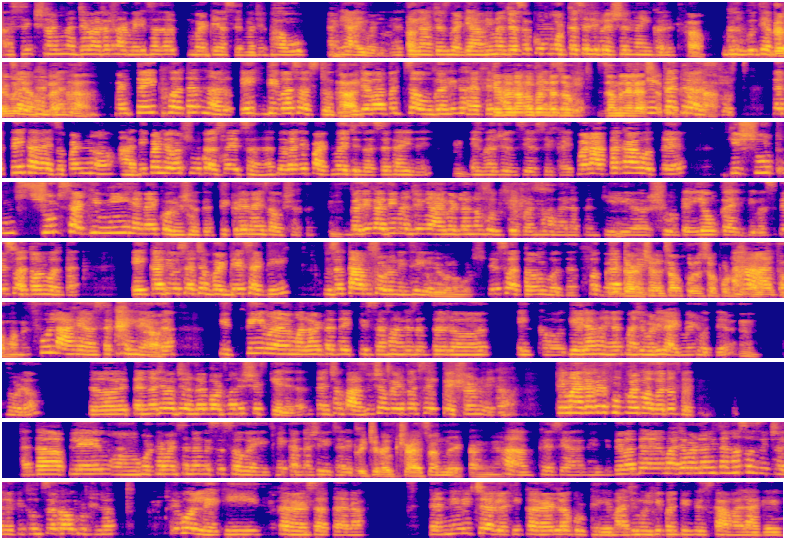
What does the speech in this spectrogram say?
असे क्षण म्हणजे माझ्या फॅमिलीचा जर बर्थडे असेल म्हणजे भाऊ आणि आई वडील या तिघांचेच बर्थडे आम्ही म्हणजे असं खूप मोठं सेलिब्रेशन नाही करत. घरगुती चौघांमध्ये. हा. पण तो एक होतात ना एक दिवस असतो. जेव्हा आपण चौघही घरातले एकत्र. असतो तर ते करायचं पण आधी पण जेव्हा शूट असायचं ना तेव्हा हे पाठवायचेच असं काही नाही. इमर्जन्सी असेल काही पण आता काय होतंय की शूट शूटसाठी मी हे नाही करू शकत तिकडे नाही जाऊ शकत. कधी कधी म्हणजे मी आई वडिलांना बोलते पण भावाला पण की शूट आहे येऊ का एक दिवस ते स्वतःहून बोलतात एका दिवसाच्या बर्थडे साठी तुझं काम सोडून इथे येऊ. ते स्वतःहून बोलतात फक्त फुल सपोर्ट हा. फुल आहे असं काही नाही. आता किती मला वाटतं एक किस्सा सांगायचा तर एक गेल्या महिन्यात माझे वडील ऍडमिट होते. थोडं तर त्यांना जेव्हा जनरल वॉर्डमध्ये शिफ्ट केलेलं त्यांच्या बाजूच्या बेडवरचं एक पेशंट होता ते माझ्याकडे खूप वेळ बघतच होते. आता आपले मोठ्या माणसांना कसं सवय अशी विचारायची. हा कसे तेव्हा ते माझ्या वडिलांनी त्यांना असंच विचारलं की तुमचं गाव कुठलं? ते बोलले की कराड सातारा. त्यांनी विचारलं की कराडला कुठे? माझी मुलगी पण तिथेच कामाला आहे.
